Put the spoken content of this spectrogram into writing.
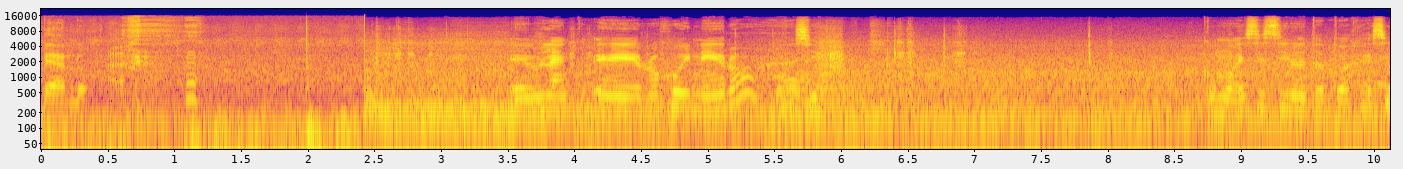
véanlo. Eh, blanco, eh, rojo y negro, así. Como ese estilo de tatuaje, así.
